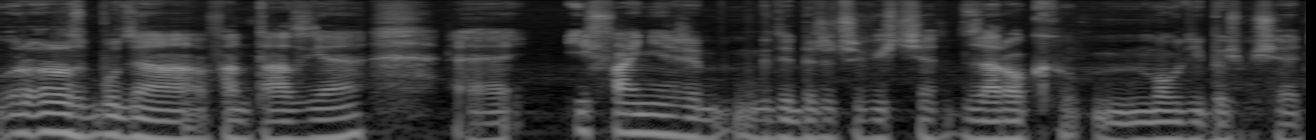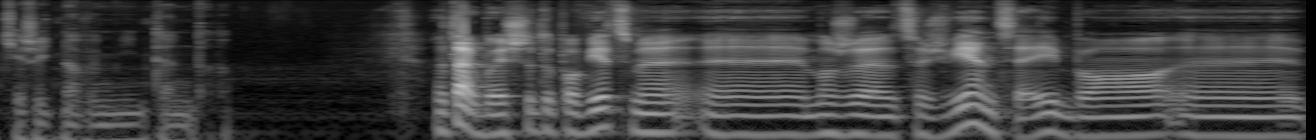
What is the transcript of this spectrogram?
rozbudza fantazję. E, I fajnie, że gdyby rzeczywiście za rok moglibyśmy się cieszyć nowym Nintendo. No tak, bo jeszcze tu powiedzmy y, może coś więcej, bo y,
